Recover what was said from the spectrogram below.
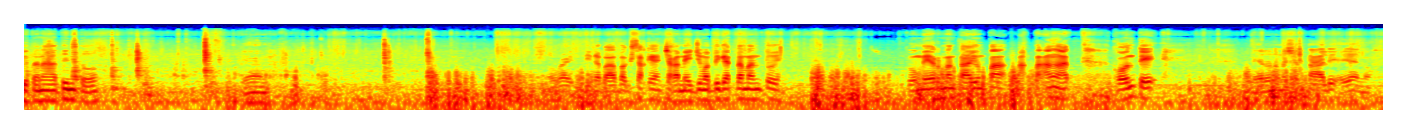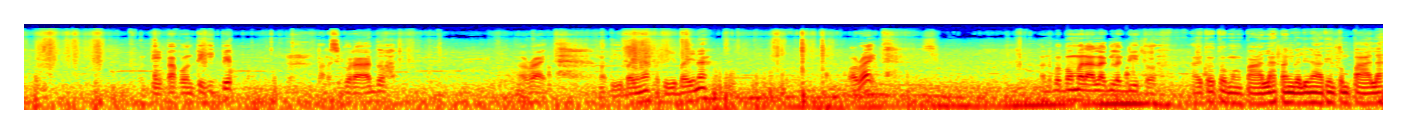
Kita natin to. Yan. Alright, hindi nababagsak yan. Tsaka medyo mabigat naman to eh. Kung meron man tayong pa paangat, konti, meron naman siyang tali. Ayan oh. Kunti pa, konti higpit. Para sigurado. Alright, matibay na, matibay na. Alright. Ano pa bang malalaglag dito? Ah, ito to, mga pala. Tanggalin natin tong pala.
